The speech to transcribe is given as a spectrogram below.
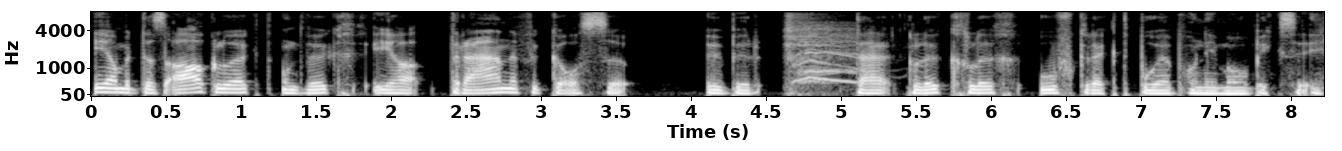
ich habe mir das angeschaut und wirklich, ich habe Tränen vergossen über den glücklich aufgeregten Bub, den ich mal gesehen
